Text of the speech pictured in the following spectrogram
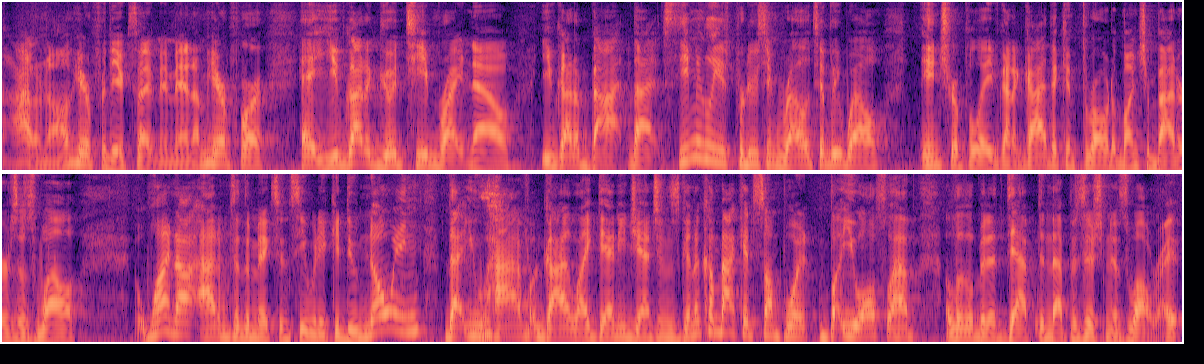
I don't know. I'm here for the excitement, man. I'm here for, hey, you've got a good team right now. You've got a bat that seemingly is producing relatively well in AAA. You've got a guy that can throw out a bunch of batters as well. Why not add him to the mix and see what he can do, knowing that you have a guy like Danny Jansen who's going to come back at some point, but you also have a little bit of depth in that position as well, right?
